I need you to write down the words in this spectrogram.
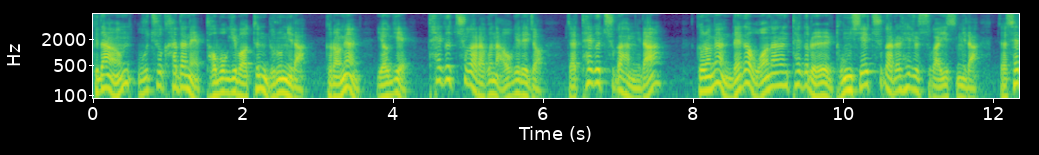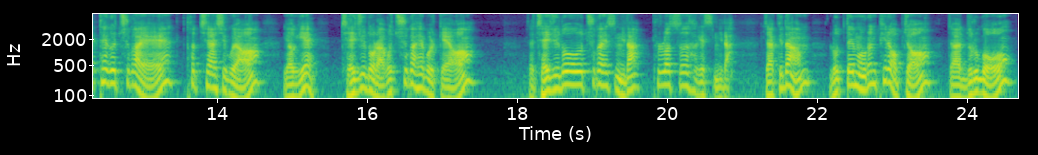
그 다음 우측 하단에 더보기 버튼 누릅니다. 그러면 여기에 태그 추가라고 나오게 되죠. 자, 태그 추가합니다. 그러면 내가 원하는 태그를 동시에 추가를 해줄 수가 있습니다. 자, 새 태그 추가에 터치하시고요. 여기에 제주도라고 추가해 볼게요. 자, 제주도 추가했습니다. 플러스 하겠습니다. 자, 그 다음 롯데몰은 필요 없죠. 자, 누르고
